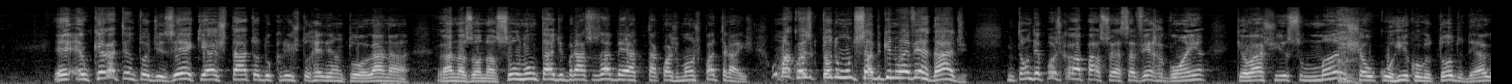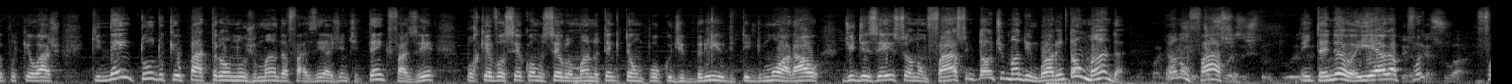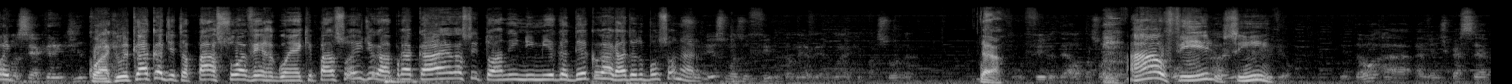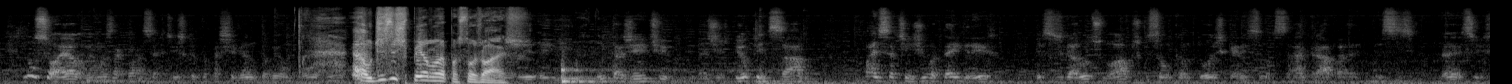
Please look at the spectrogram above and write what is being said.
É, é, o que ela tentou dizer é que a estátua do Cristo Redentor lá na, lá na Zona Sul não está de braços abertos, está com as mãos para trás. Uma coisa que todo mundo sabe que não é verdade. Então, depois que ela passou essa vergonha, que eu acho isso mancha o currículo todo dela, porque eu acho que nem tudo que o patrão nos manda fazer a gente tem que fazer, porque você, como ser humano, tem que ter um pouco de brilho, de, de moral, de dizer isso eu não faço, então eu te mando embora. Então, manda. Eu não faço. Entendeu? E ela foi, foi você acredita. com aquilo que ela acredita. Passou a vergonha que passou e de lá para cá ela se torna inimiga declarada do Bolsonaro. Isso, mas o filho também é vergonha que passou, né? É. Filho dela passou. Ah, o filho, sim. Incrível. Então a, a gente percebe, não só ela, né, mas a classe artística está chegando também a um ponto. Né? É, o desespero, né, pastor Jorge? E, e muita gente, eu pensava, mas isso atingiu até a igreja. Esses garotos novos que são cantores, querem se lançar, grava esses, né, esses,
